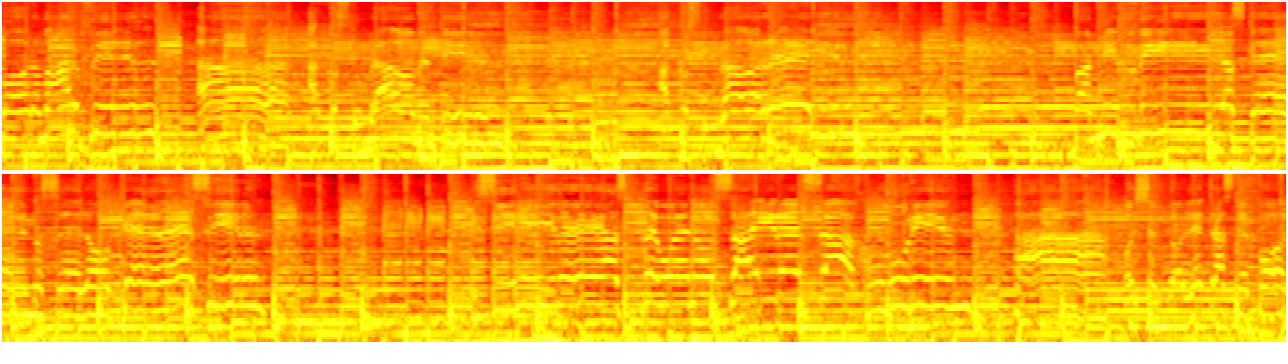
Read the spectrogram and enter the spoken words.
por marfil. Ah, acostumbrado a mentir, acostumbrado a reír. Van mil días que no sé lo que decir letras de folk,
